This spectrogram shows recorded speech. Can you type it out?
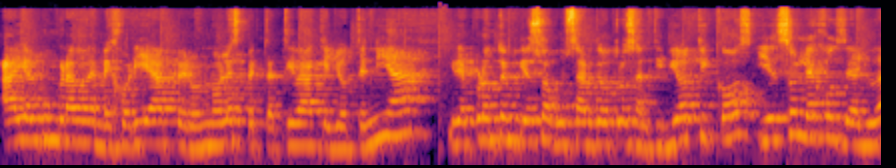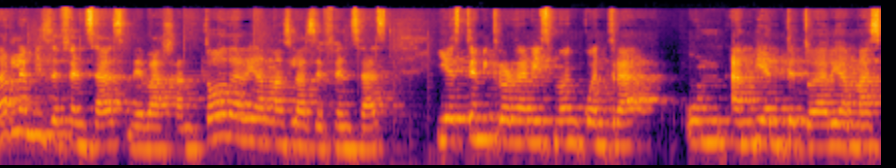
hay algún grado de mejoría, pero no la expectativa que yo tenía, y de pronto empiezo a abusar de otros antibióticos, y eso lejos de ayudarle a mis defensas, me bajan todavía más las defensas, y este microorganismo encuentra un ambiente todavía más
